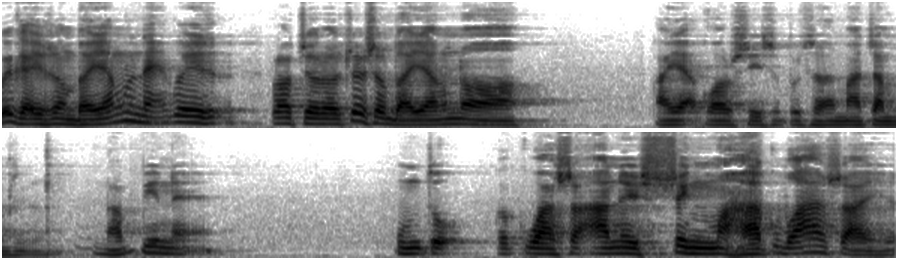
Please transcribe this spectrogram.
kowe gak iso bayang nek kowe raja-raja iso bayangno kayak kursi seperti macam. Tapi nek untuk kekuasaane sing maha kuasa ya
